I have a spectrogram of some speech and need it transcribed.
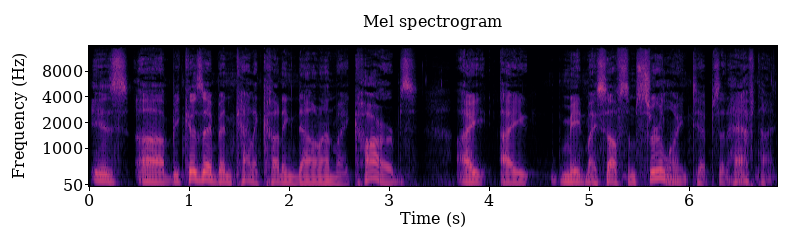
is uh, because I've been kind of cutting down on my carbs, I I made myself some sirloin tips at halftime.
